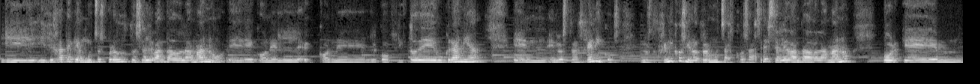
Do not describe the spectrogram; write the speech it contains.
Y, fíjate que en muchos productos se ha levantado la mano eh, con, el, conflicto de Ucrania en, los transgénicos, en los transgénicos y en otras muchas cosas. Se ha levantado la mano porque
